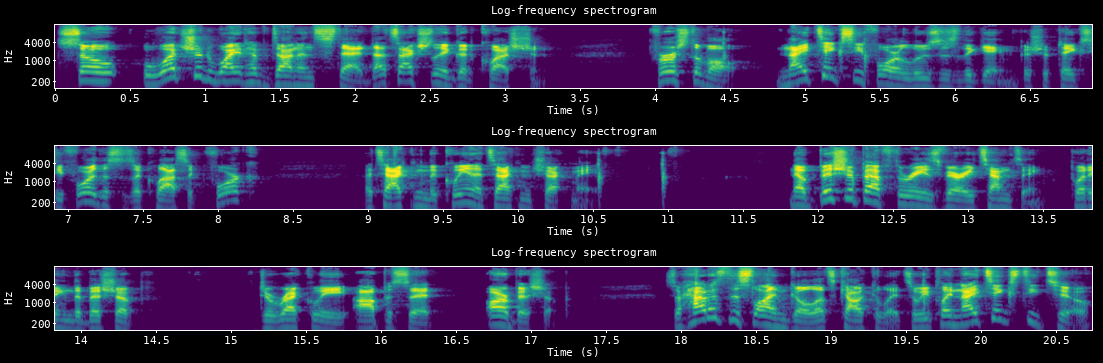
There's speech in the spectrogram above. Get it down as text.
So, what should white have done instead? That's actually a good question. First of all, knight takes c4 loses the game. Bishop takes c4. This is a classic fork. Attacking the queen, attacking checkmate. Now, bishop f3 is very tempting, putting the bishop directly opposite our bishop. So how does this line go? Let's calculate. So we play knight takes d2,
